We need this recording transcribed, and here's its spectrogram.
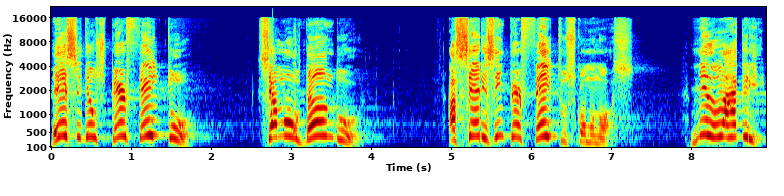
Esse Deus perfeito se amoldando a seres imperfeitos como nós. Milagre!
